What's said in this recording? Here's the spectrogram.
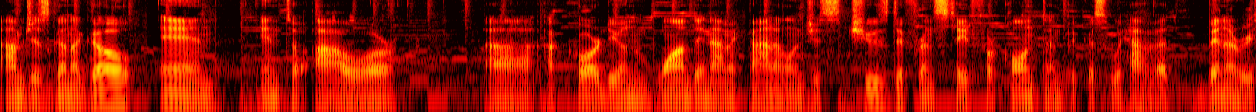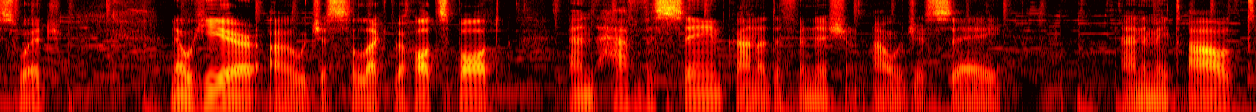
I'm just gonna go in into our uh, accordion one dynamic panel and just choose different state for content because we have a binary switch. Now here I would just select the hotspot and have the same kind of definition. I would just say animate out,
